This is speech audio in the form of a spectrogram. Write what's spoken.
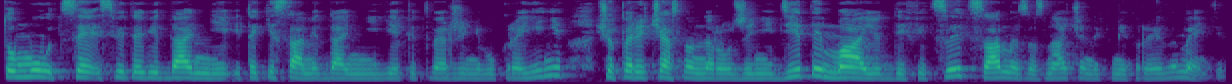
Тому це світові дані і такі самі дані є підтверджені в Україні, що передчасно народжені діти мають дефіцит саме зазначених мікроелементів.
